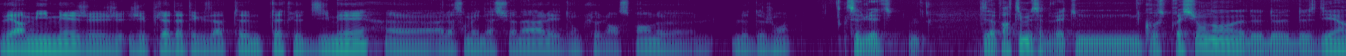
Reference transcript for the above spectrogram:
vers mi-mai, j'ai- plus la date exacte, peut-être le 10 mai à l'Assemblée nationale, et donc le lancement le, le 2 juin. Ça devait être mais ça devait être une grosse pression, non de, se dire,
